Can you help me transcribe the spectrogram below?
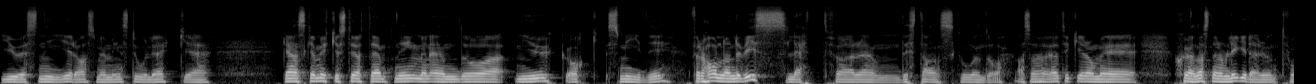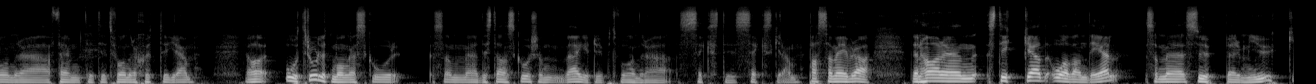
US 9 då som är min storlek. Eh, ganska mycket stötdämpning men ändå mjuk och smidig. Förhållandevis lätt för en distanssko ändå. Alltså jag tycker de är skönast när de ligger där runt 250 till 270 gram. Jag har otroligt många skor som är distansskor som väger typ 266 gram. Passar mig bra. Den har en stickad ovandel som är supermjuk.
